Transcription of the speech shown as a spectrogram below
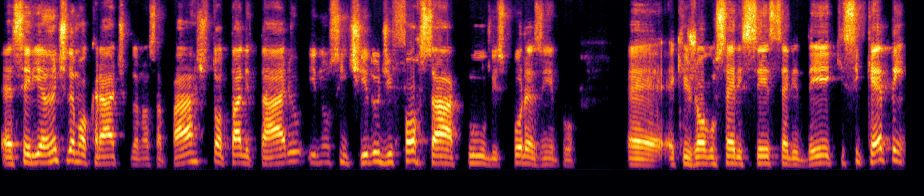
é, seria antidemocrático da nossa parte, totalitário e no sentido de forçar clubes, por exemplo, é, que jogam Série C, Série D, que sequer tem,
